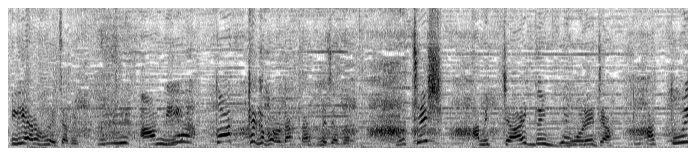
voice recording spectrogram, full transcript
ক্লিয়ার হয়ে যাবে। আমি তোর থেকে বড় ডাক্তার হয়ে যাব। বুঝছিস? আমি চাই তুই মরে যা। আর তুই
